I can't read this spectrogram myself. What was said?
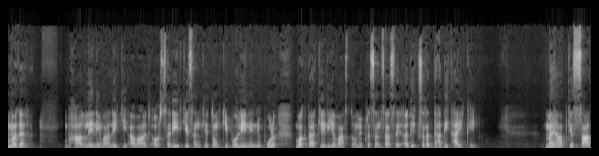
मगर भाग लेने वाले की आवाज़ और शरीर के संकेतों की बोली ने निपुण वक्ता के लिए वास्तव में प्रशंसा से अधिक श्रद्धा दिखाई थी। मैं आपके साथ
